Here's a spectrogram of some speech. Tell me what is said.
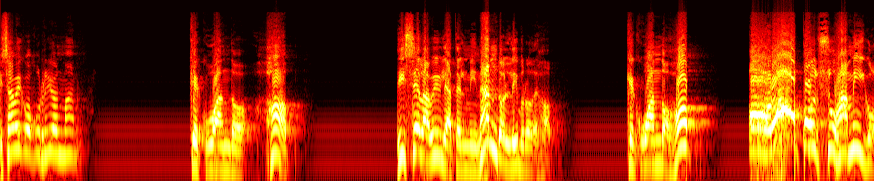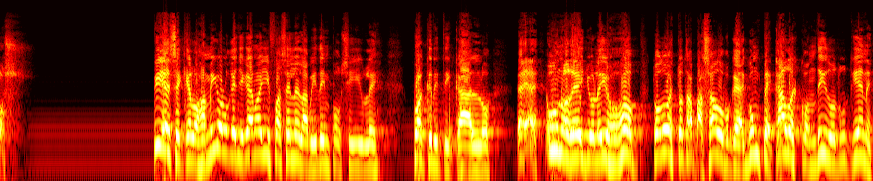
¿Y sabe qué ocurrió, hermano? Que cuando Job, dice la Biblia, terminando el libro de Job, que cuando Job oró por sus amigos, fíjense que los amigos lo que llegaron allí fue a hacerle la vida imposible, fue a criticarlo. Eh, uno de ellos le dijo, Job, todo esto está pasado porque algún pecado escondido tú tienes.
